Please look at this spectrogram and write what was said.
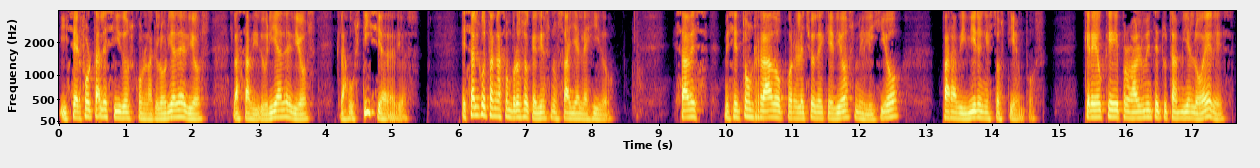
y ser fortalecidos con la gloria de Dios, la sabiduría de Dios, la justicia de Dios. Es algo tan asombroso que Dios nos haya elegido. Sabes, me siento honrado por el hecho de que Dios me eligió para vivir en estos tiempos. Creo que probablemente tú también lo eres,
